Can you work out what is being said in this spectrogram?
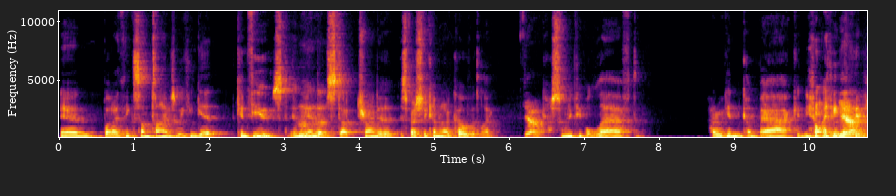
And but I think sometimes we can get confused and we end up mm-hmm. stuck trying to, especially coming out of COVID, like Yeah. gosh, so many people left. And how do we get them to come back? And you know, I think, Yeah.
